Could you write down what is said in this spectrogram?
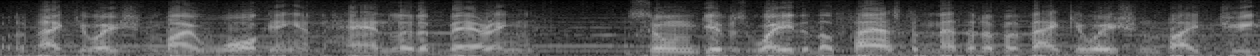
but evacuation by walking and hand litter bearing soon gives way to the faster method of evacuation by jeep.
